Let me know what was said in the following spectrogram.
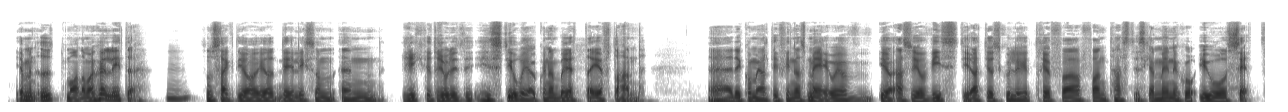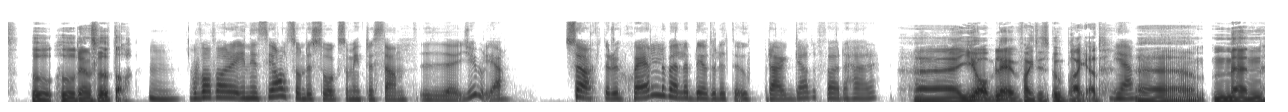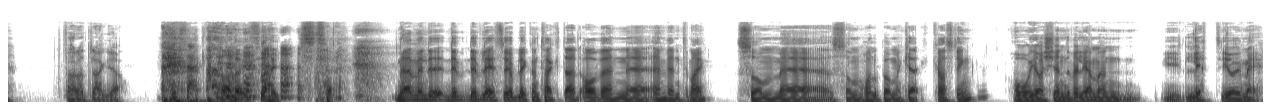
ja, men utmana mig själv lite. Mm. Som sagt, jag, jag, det är liksom en riktigt rolig historia att kunna berätta i efterhand. Eh, det kommer alltid finnas med och jag, jag, alltså jag visste ju att jag skulle träffa fantastiska människor oavsett hur, hur den slutar. Mm. Och Vad var det initialt som du såg som intressant i eh, Julia? Sökte du själv eller blev du lite uppraggad för det här? Jag blev faktiskt uppraggad. Eh, men För att ragga. Exakt. Ja, exakt. Nej, men det, det, det blev så. Jag blev kontaktad av en, eh, en vän till mig som, eh, som håller på med ca- casting. Och jag kände väl, ja men lätt, jag är med.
